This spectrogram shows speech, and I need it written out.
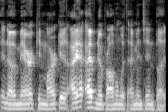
in an American market. I, I have no problem with Edmonton, but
